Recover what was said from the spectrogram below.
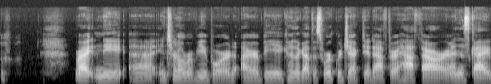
writing the uh, internal review board IRB because I got this work rejected after a half hour, and this guy.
